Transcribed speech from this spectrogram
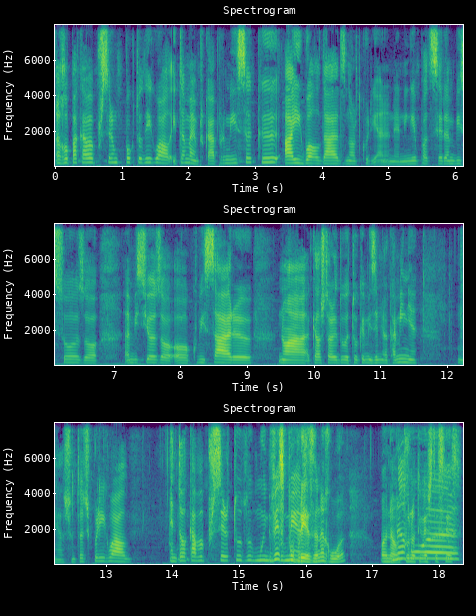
A roupa acaba por ser um pouco toda igual. E também porque há a premissa que há igualdade norte-coreana, né? ninguém pode ser ambicioso ou, ambicioso ou, ou cobiçar. eh, Não há aquela história do a tua camisa é melhor que a minha. Eles são todos por igual. Então acaba por ser tudo muito. Mesmo. pobreza na rua? Ou não? Na tu não tiveste rua- acesso?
